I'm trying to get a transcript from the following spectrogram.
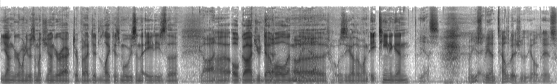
younger, when he was a much younger actor, but I did like his movies in the 80s. The God. uh, Oh God, You Devil, and Oh, uh, what was the other one? 18 again. yes. Well, he used to be on television in the old days.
